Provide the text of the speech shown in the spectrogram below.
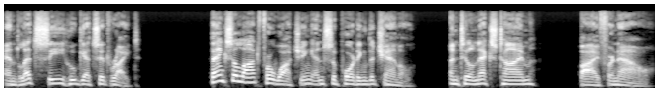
and let's see who gets it right. Thanks a lot for watching and supporting the channel. Until next time, bye for now.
